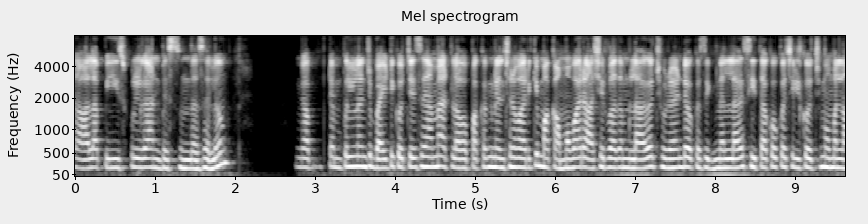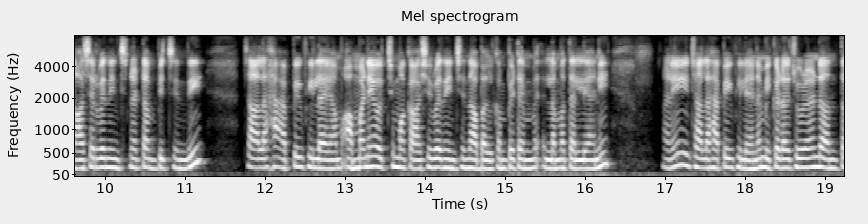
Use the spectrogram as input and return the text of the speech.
చాలా పీస్ఫుల్గా అనిపిస్తుంది అసలు. ఇంకా టెంపుల్ నుంచి బయటికి వచ్చేసామే. అట్లా పక్కకు నిలిచిన వారికి మాకు అమ్మవారి ఆశీర్వాదం లాగా చూడండి. ఒక సిగ్నల్ లాగా సీతాకొక చిలుక వచ్చి మమ్మల్ని ఆశీర్వదించినట్టు అనిపించింది. చాలా హ్యాపీ ఫీల్ అయ్యాం. అమ్మనే వచ్చి మాకు ఆశీర్వదించింది ఆ బల్కంపేట ఎల్లమ్మ తల్లి అని అని చాలా హ్యాపీ ఫీల్ అయినాం. ఇక్కడ చూడండి అంత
